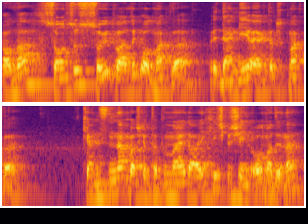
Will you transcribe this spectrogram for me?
Allah sonsuz soyut varlık olmakla ve dengeyi ayakta tutmakla kendisinden başka tapınmaya layık hiçbir şeyin olmadığına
